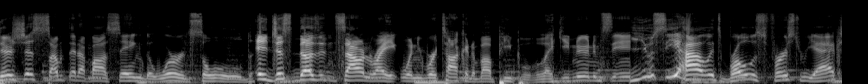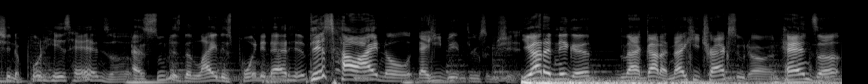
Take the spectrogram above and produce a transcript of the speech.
There's um, just something about saying the word sold. It just doesn't sound right when we're talking about people. Like, you know what I'm saying? You see how it's bro's first reaction to put his hands up as soon as the light is pointed at him? This how I know that he been through some shit. You got a nigga that got a Nike tracksuit on, hands up,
